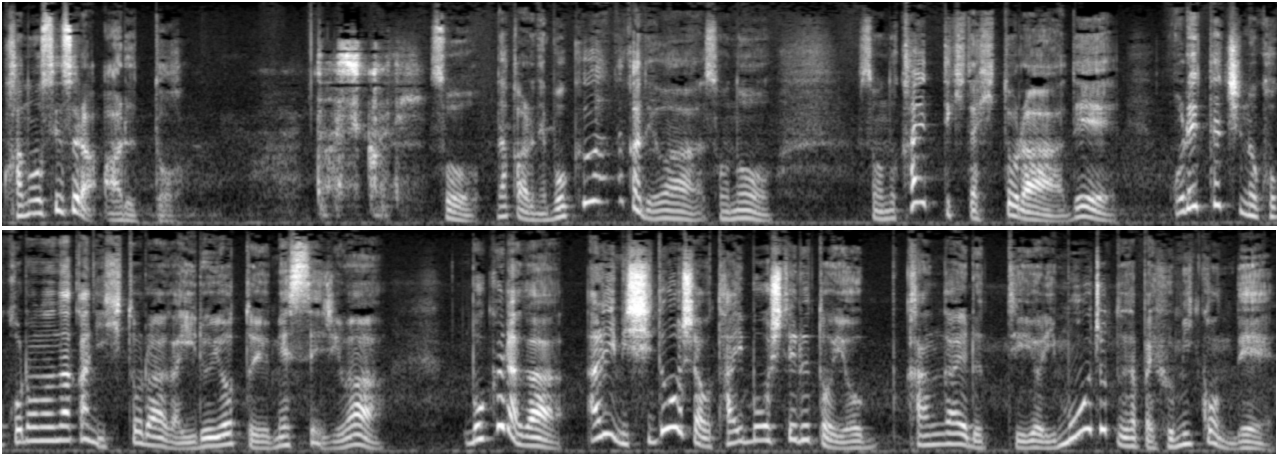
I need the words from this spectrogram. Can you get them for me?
可能性すらあると。確かに。そう。だからね僕の中ではそのその帰ってきたヒトラーで俺たちの心の中にヒトラーがいるよというメッセージは僕らがある意味指導者を待望してるとよ考えるっていうよりもうちょっとやっぱり踏み込んで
